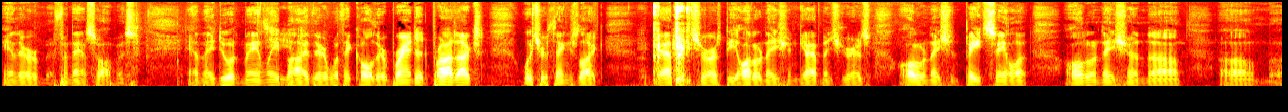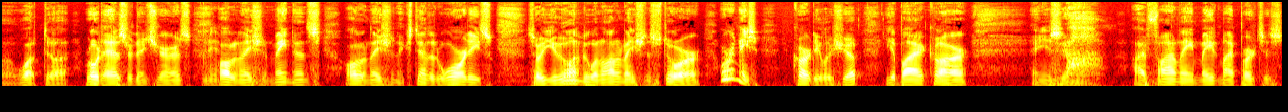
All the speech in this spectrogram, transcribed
in their finance office and they do it mainly by their what they call their branded products, which are things like Gap Insurance, be AutoNation Gap Insurance, AutoNation Paint Sealant, AutoNation uh, uh, uh, what uh, road hazard insurance, yeah. AutoNation maintenance, AutoNation extended warranties. So you go into an AutoNation store or any car dealership, you buy a car, and you say, "Ah, oh, I finally made my purchase."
